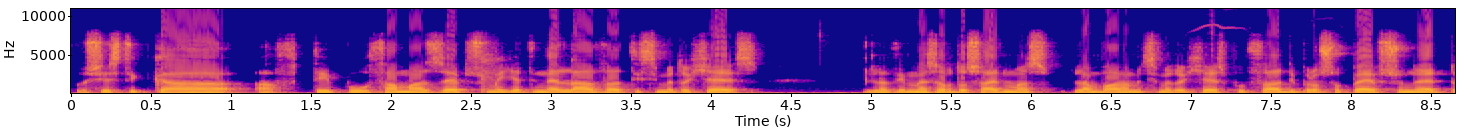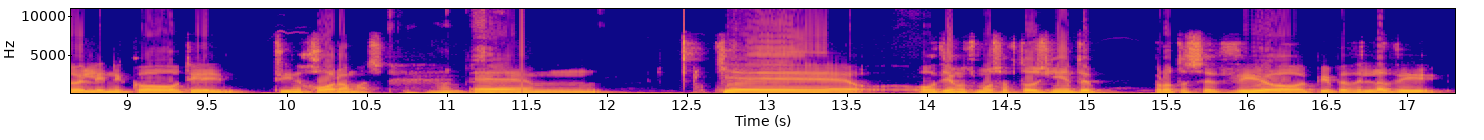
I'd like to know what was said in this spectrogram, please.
ουσιαστικά αυτοί που θα μαζέψουμε για την Ελλάδα τις συμμετοχές. Δηλαδή μέσα από το site μας λαμβάνουμε τις συμμετοχές που θα αντιπροσωπεύσουν το ελληνικό, την, την χώρα μας. και ο διαγωνισμός αυτός γίνεται πρώτα σε δύο επίπεδα, δηλαδή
